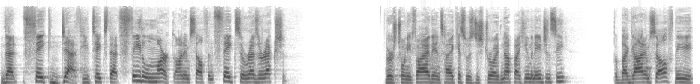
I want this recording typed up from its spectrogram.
that fake death. He takes that fatal mark on himself and fakes a resurrection. Verse 25 Antiochus was destroyed not by human agency, but by God himself. The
